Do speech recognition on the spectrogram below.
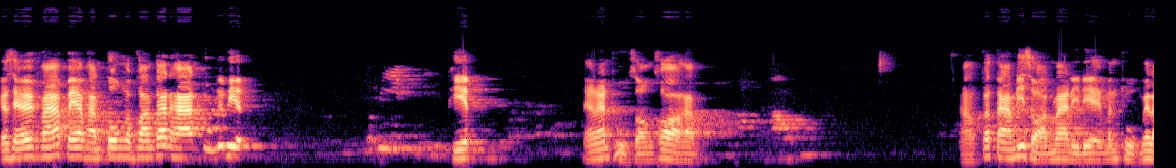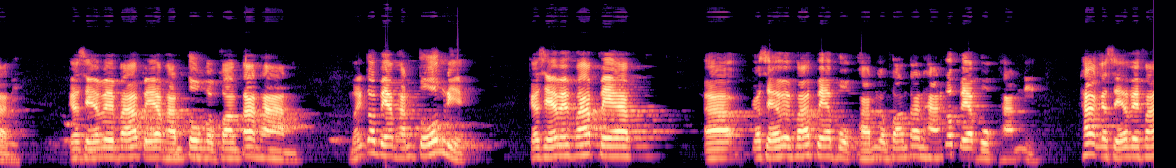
กระแสไฟฟ้าแปรผันตรงกับความต้านทานถูกหรือผิดผิด ดังนั้นถูกสองข้อครับเอาก็ตามที่สอนมาดีๆมันถูกไหมล่ะนี่ กระแสไฟฟ้าแปรผันตรงกับความต้านทาน มันก็แปรผันตรงนี่ กระแสไฟฟ้าแปรอ่ากระแสไฟฟ้าแปรผกผันกับความต้านทานก็แปรผกผันนี่ ถ้ากระแสไฟฟ้า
